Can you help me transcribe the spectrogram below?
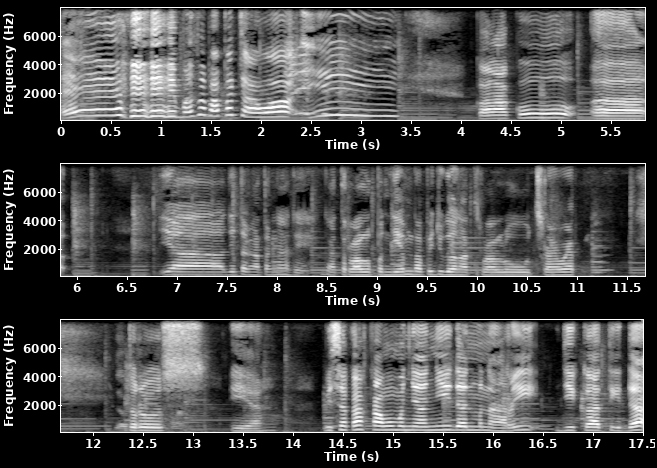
eh masa papa cowok? Ih. Kalau aku eh, ya di tengah-tengah deh. Nggak terlalu pendiam tapi juga nggak terlalu cerewet. Terus iya. Bisakah kamu menyanyi dan menari? Jika tidak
